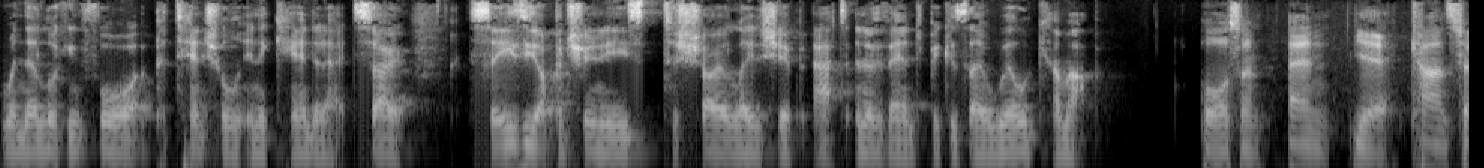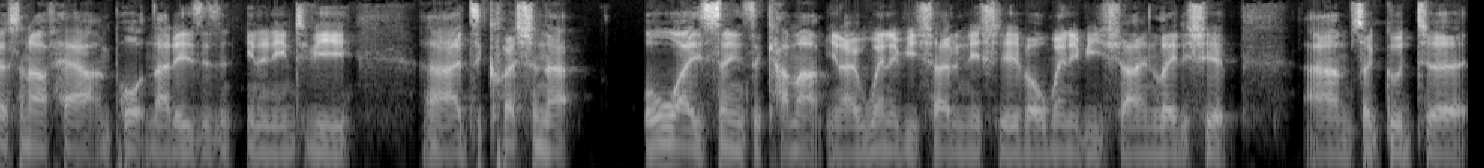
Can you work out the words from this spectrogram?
when they're looking for potential in a candidate. So seize the opportunities to show leadership at an event because they will come up. Awesome. And yeah, can't stress enough how important that is in an interview. Uh, it's a question that always seems to come up. You know, when have you shown initiative or when have you shown leadership? Um, so good to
